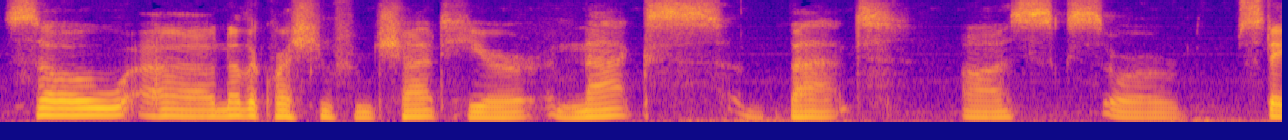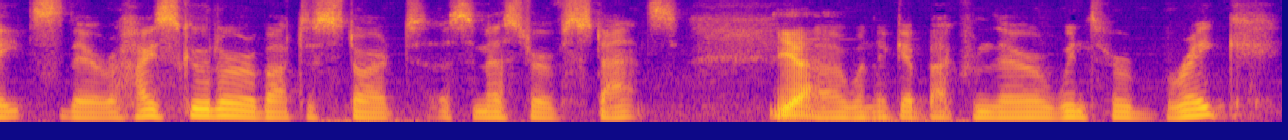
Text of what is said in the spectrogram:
So uh, another question from chat here. Nax Bat asks or states they're a high schooler about to start a semester of stats. Yeah. Uh, when they get back from their winter break.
